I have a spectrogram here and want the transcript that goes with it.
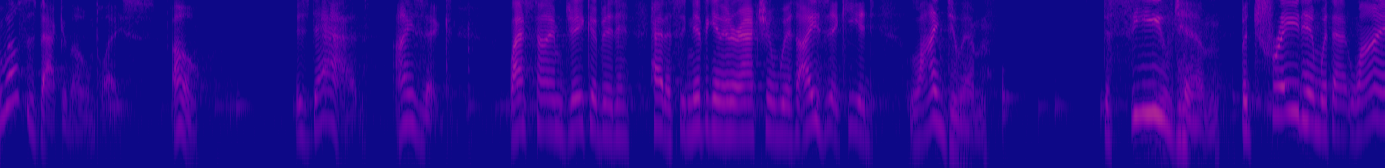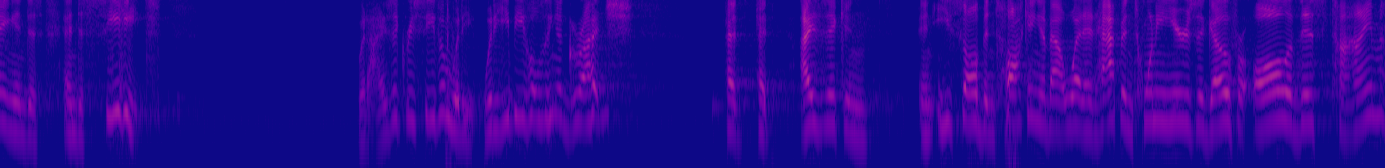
Who else is back in the home place? Oh, his dad, Isaac. Last time Jacob had had a significant interaction with Isaac, he had lied to him, deceived him, betrayed him with that lying and, de- and deceit. Would Isaac receive him? Would he, would he be holding a grudge? Had, had Isaac and, and Esau been talking about what had happened 20 years ago for all of this time?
